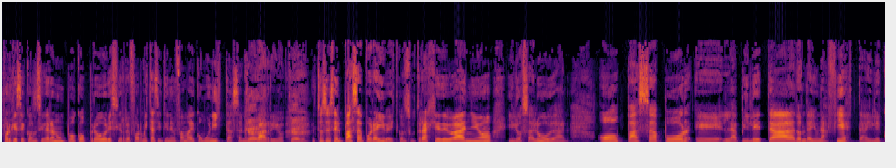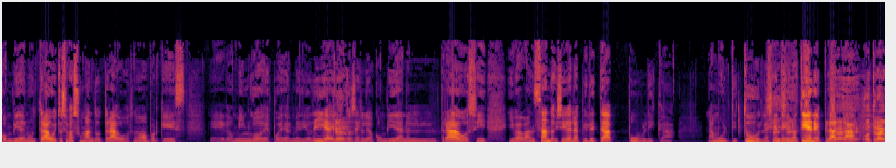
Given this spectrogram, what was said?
porque se consideran un poco progres y reformistas y tienen fama de comunistas en el barrio. Entonces él pasa por ahí ¿ves? con su traje de baño y lo saludan. O pasa por eh, la pileta donde hay una fiesta y le convidan un trago. Entonces va sumando tragos, ¿no? Porque es eh, domingo después del mediodía y entonces le convidan el tragos y, y va avanzando. Y llega a la pileta pública la multitud, la gente que no tiene plata. otra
